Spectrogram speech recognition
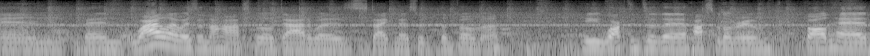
And then while I was in the hospital, Dad was diagnosed with lymphoma. He walked into the hospital room, bald head,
